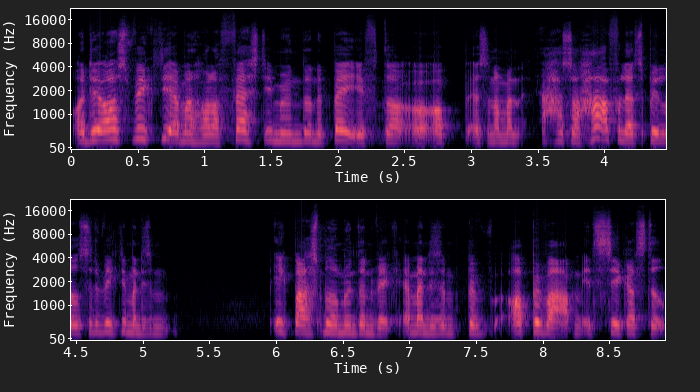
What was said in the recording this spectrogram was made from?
Og det er også vigtigt, at man holder fast i mønterne bagefter, og op, altså når man har, så har forladt spillet, så er det vigtigt, at man ligesom ikke bare smider mønterne væk, at man ligesom be- opbevarer dem et sikkert sted.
